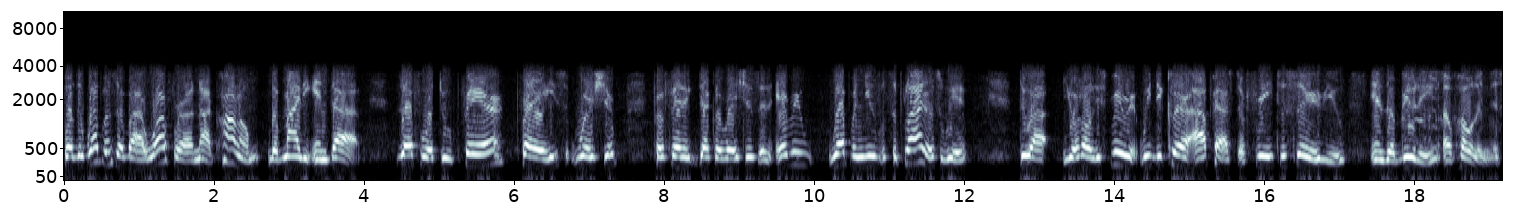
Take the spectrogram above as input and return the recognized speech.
For the weapons of our warfare are not carnal, but mighty in God. Therefore, through prayer, praise, worship, prophetic declarations, and every weapon you've supplied us with through our, your Holy Spirit, we declare our pastor free to serve you in the beauty of holiness.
